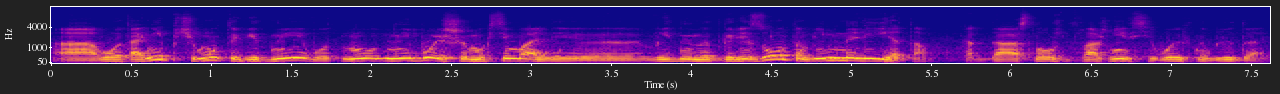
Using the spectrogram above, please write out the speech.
а, вот, они почему-то видны, вот, ну, наибольшие максимальные э, видны над горизонтом именно летом, когда сложно, сложнее всего их наблюдать,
